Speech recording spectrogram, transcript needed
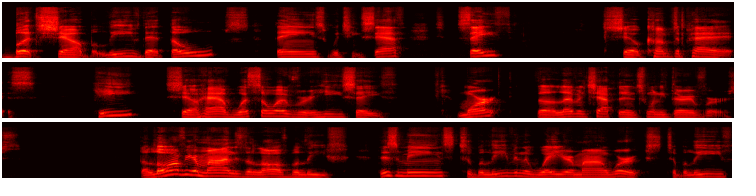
but shall believe that those things which he saith, saith shall come to pass. He shall have whatsoever he saith. Mark the 11th chapter and 23rd verse. The law of your mind is the law of belief. This means to believe in the way your mind works, to believe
